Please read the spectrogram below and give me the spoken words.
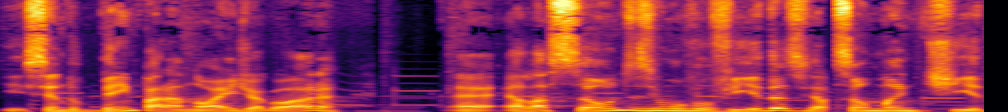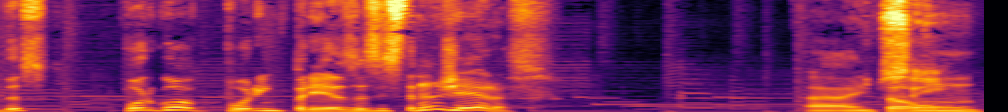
e sendo bem paranoide agora, é, elas são desenvolvidas, elas são mantidas por, por empresas estrangeiras. É, então, Sim.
